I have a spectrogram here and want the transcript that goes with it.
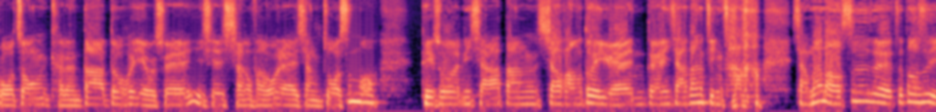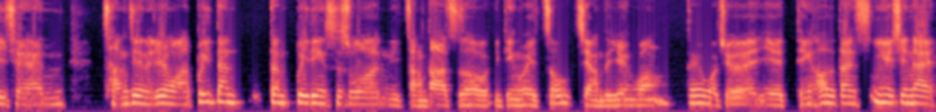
国中，可能大家都会有些一些想法，未来想做什么。比如说你想要当消防队员，对，你想要当警察，想当老师，对，这都是以前很常见的愿望，不一但但不一定是说你长大之后一定会走这样的愿望。对，我觉得也挺好的。但是因为现在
